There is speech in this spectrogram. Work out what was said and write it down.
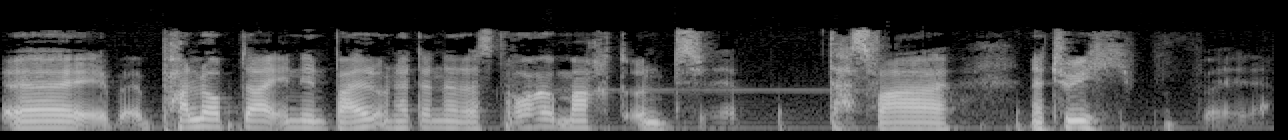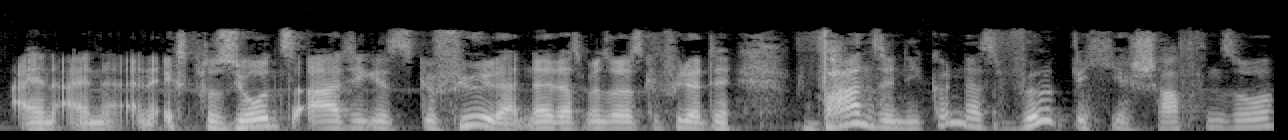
äh, Pallop da in den Ball und hat dann das Tor gemacht und das war natürlich ein, ein, ein explosionsartiges Gefühl, dann, ne, dass man so das Gefühl hatte, Wahnsinn, die können das wirklich hier schaffen, so.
